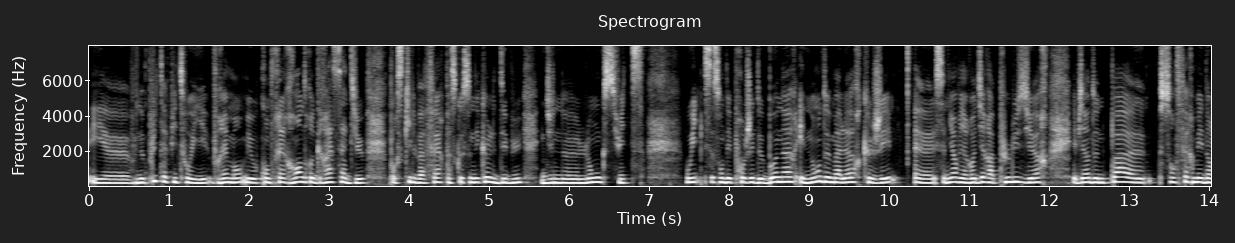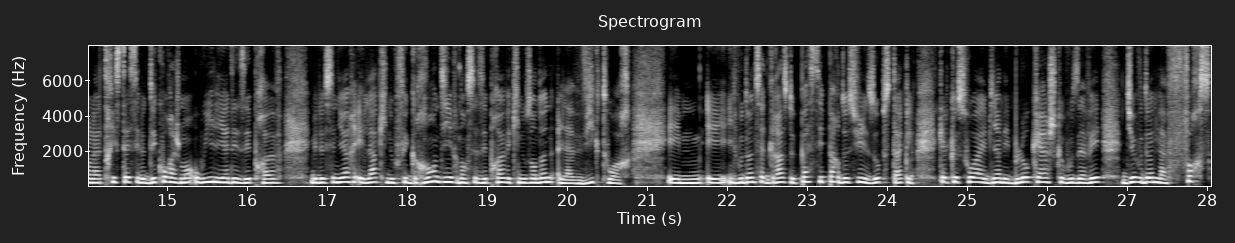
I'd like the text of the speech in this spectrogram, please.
et euh, ne plus t'apitoyer vraiment mais au contraire rendre grâce à Dieu pour ce qu'il va faire parce que ce n'est que le début d'une longue suite oui ce sont des projets de bonheur et non de malheur que j'ai euh, Seigneur vient redire à plusieurs eh bien de ne pas euh, s'enfermer dans la tristesse et le découragement oui il y a des épreuves mais le Seigneur est là qui nous fait grandir dans ces épreuves et qui nous en donne la victoire et, et il vous donne cette grâce de passer par-dessus les obstacles que soient eh bien, les blocages que vous avez, Dieu vous donne la force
